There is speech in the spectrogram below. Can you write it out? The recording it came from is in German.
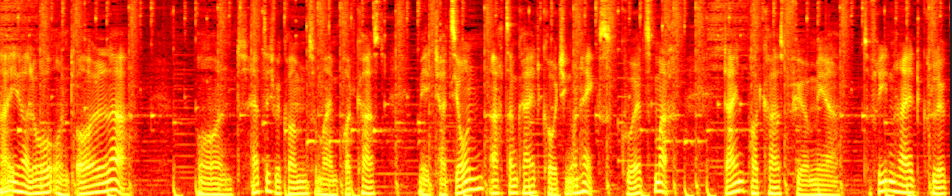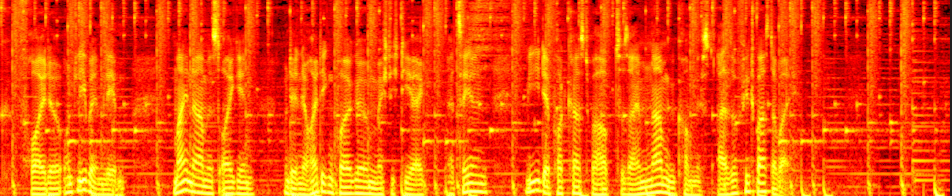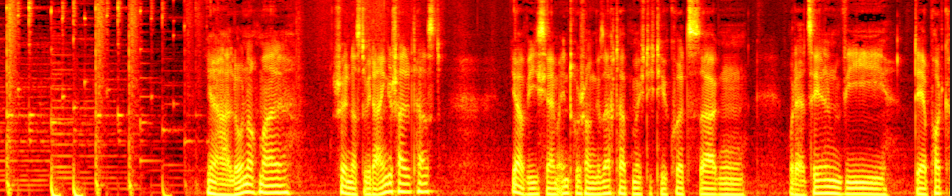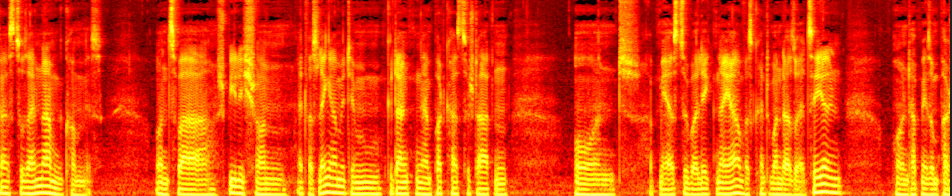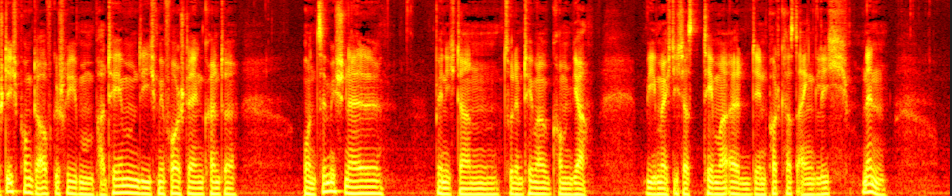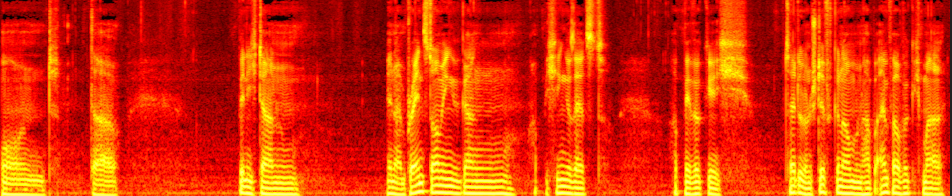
Hi, hallo und hola. Und herzlich willkommen zu meinem Podcast Meditation, Achtsamkeit, Coaching und Hacks. Kurz Mach. Dein Podcast für mehr Zufriedenheit, Glück, Freude und Liebe im Leben. Mein Name ist Eugen und in der heutigen Folge möchte ich dir erzählen, wie der Podcast überhaupt zu seinem Namen gekommen ist. Also viel Spaß dabei. Ja, hallo nochmal. Schön, dass du wieder eingeschaltet hast. Ja, wie ich es ja im Intro schon gesagt habe, möchte ich dir kurz sagen oder erzählen, wie der Podcast zu seinem Namen gekommen ist. Und zwar spiele ich schon etwas länger mit dem Gedanken, einen Podcast zu starten und habe mir erst so überlegt, naja, was könnte man da so erzählen und habe mir so ein paar Stichpunkte aufgeschrieben, ein paar Themen, die ich mir vorstellen könnte und ziemlich schnell bin ich dann zu dem Thema gekommen, ja, wie möchte ich das Thema, äh, den Podcast eigentlich nennen? Und da bin ich dann in ein Brainstorming gegangen, habe mich hingesetzt, habe mir wirklich Zettel und Stift genommen und habe einfach wirklich mal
